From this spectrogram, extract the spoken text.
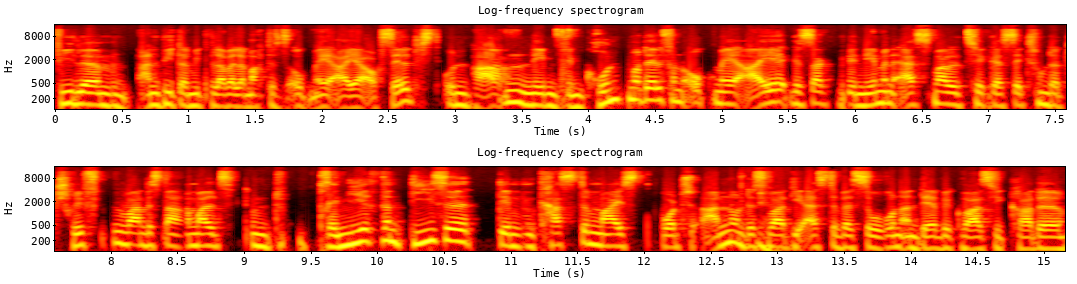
viele Anbieter, mittlerweile macht das OpenAI ja auch selbst und haben neben dem Grundmodell von OpenAI AI gesagt, wir nehmen erstmal circa 600 Schriften waren das damals und trainieren diese dem Customized Bot an und das ja. war die erste Version, an der wir quasi gerade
